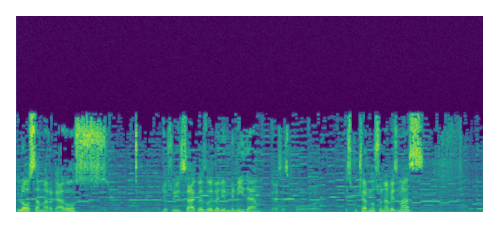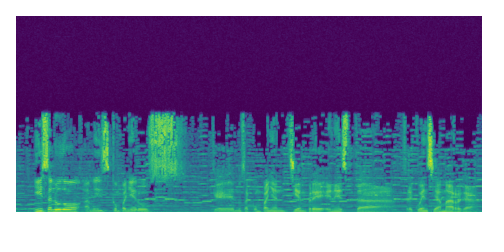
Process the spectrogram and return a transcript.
Los Amargados. Yo soy Isaac, les doy la bienvenida. Gracias por escucharnos una vez más. Y saludo a mis compañeros que nos acompañan siempre en esta frecuencia amarga.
